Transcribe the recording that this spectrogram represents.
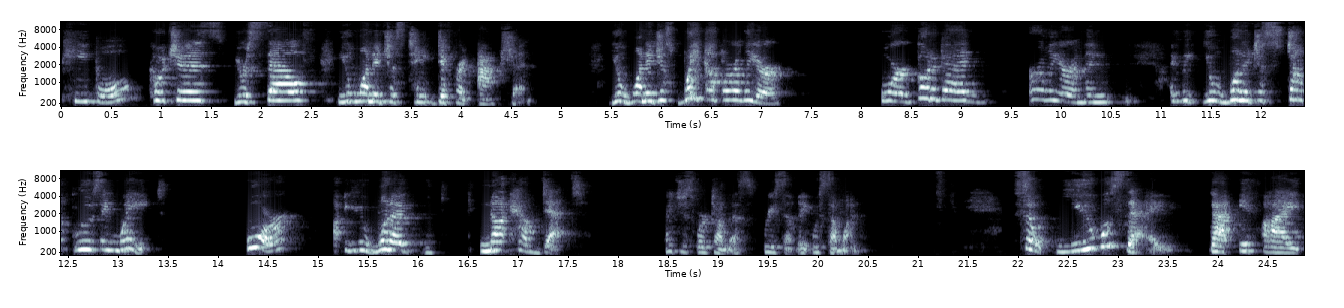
people, coaches, yourself, you'll want to just take different action. You'll want to just wake up earlier or go to bed earlier and then I think you'll want to just stop losing weight. Or uh, you want to not have debt. I just worked on this recently with someone. So you will say that if I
